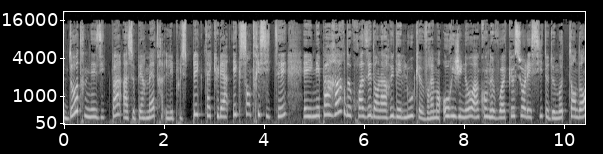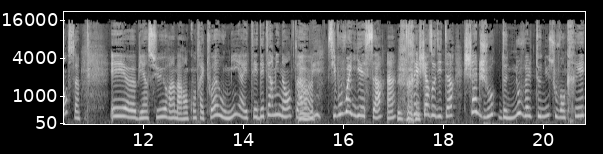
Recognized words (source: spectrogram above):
d'autres n'hésitent pas à se permettre les plus spectaculaires excentricités. Et il n'est pas rare de croiser dans la rue des looks vraiment originaux hein, qu'on ne voit que sur les sites de mode tendance. Et euh, bien sûr, hein, ma rencontre avec toi, Oumi, a été déterminante. Ah hein. oui. Si vous voyiez ça, hein, très chers auditeurs, chaque jour, de nouvelles tenues souvent créées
